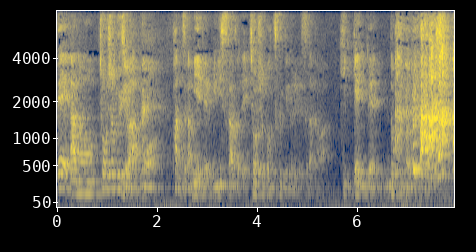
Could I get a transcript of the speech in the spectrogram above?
であの朝食時はもうパンツが見えてるミニスカートで朝食を作ってくれる姿は必見ってどこに載って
